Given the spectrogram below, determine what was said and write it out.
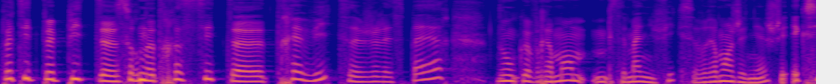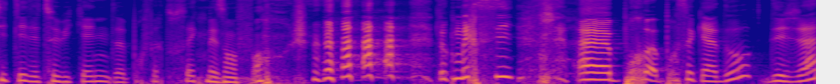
petites pépites sur notre site très vite, je l'espère. Donc, vraiment, c'est magnifique, c'est vraiment génial. Je suis excitée d'être ce week-end pour faire tout ça avec mes enfants. Donc merci euh, pour, pour ce cadeau déjà.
